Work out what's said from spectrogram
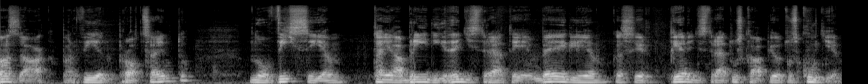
mazāk par 1% no visiem tajā brīdī reģistrētajiem bēgļiem, kas ir pieregistrēti uzkāpjot uz kuģiem.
